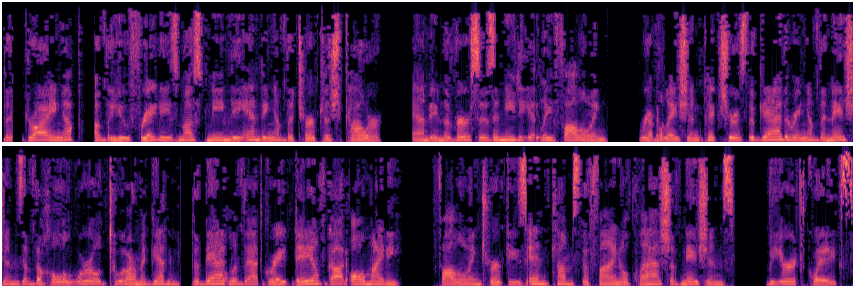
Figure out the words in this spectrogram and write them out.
The drying up of the Euphrates must mean the ending of the Turkish power. And in the verses immediately following, Revelation pictures the gathering of the nations of the whole world to Armageddon, the battle of that great day of God Almighty. Following Turkey's end comes the final clash of nations the earthquakes,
